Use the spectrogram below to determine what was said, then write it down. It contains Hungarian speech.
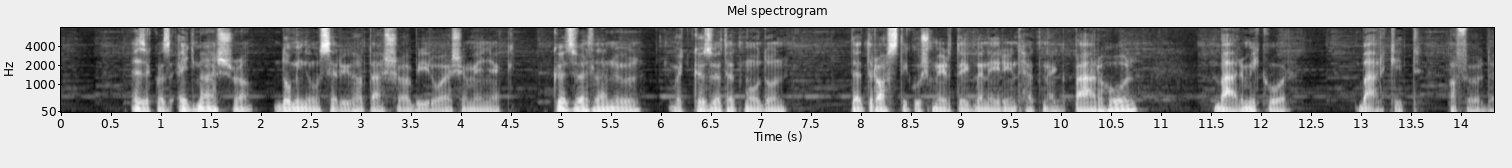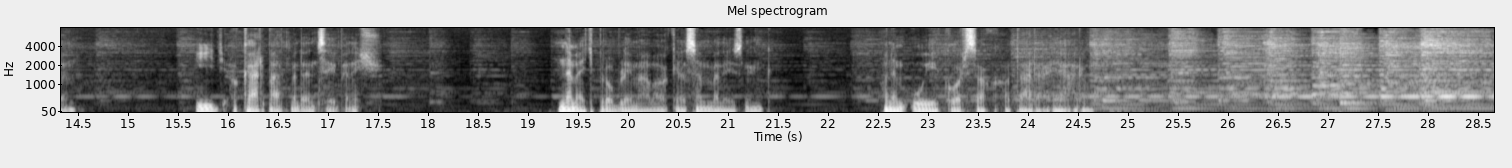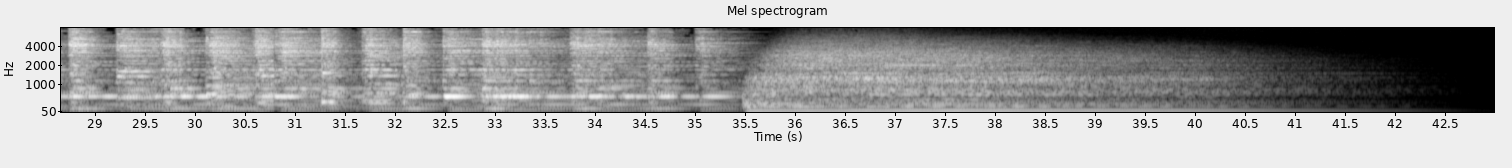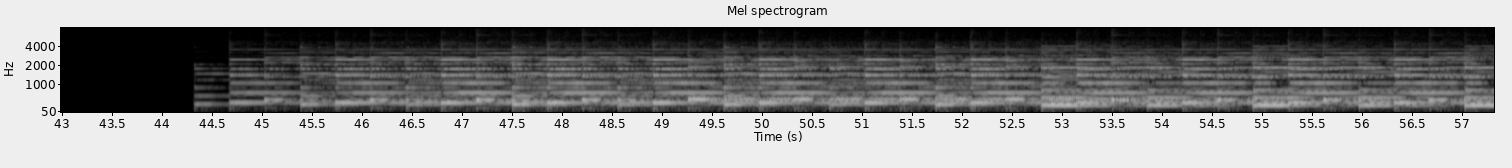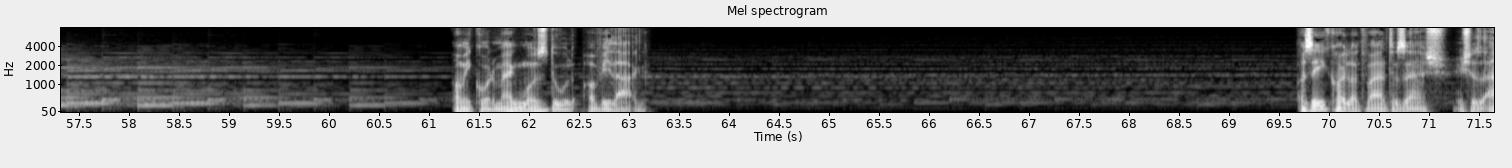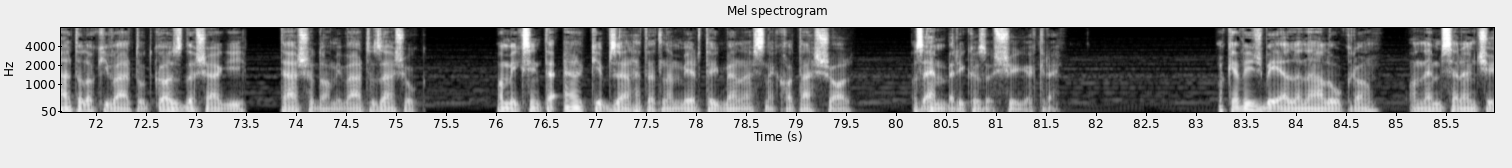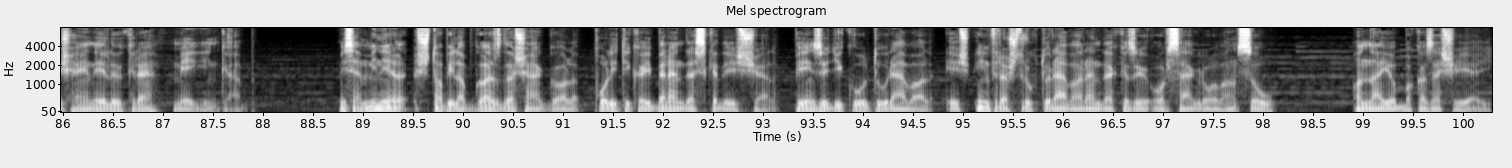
Ezek az egymásra dominószerű hatással bíró események közvetlenül vagy közvetett módon, de drasztikus mértékben érinthetnek bárhol, bármikor, bárkit a Földön. Így a Kárpát-medencében is. Nem egy problémával kell szembenéznünk, hanem új korszak határán járunk. Amikor megmozdul a világ. Az éghajlatváltozás és az általa kiváltott gazdasági, társadalmi változások, amik szinte elképzelhetetlen mértékben lesznek hatással az emberi közösségekre. A kevésbé ellenállókra, a nem szerencsés helyen élőkre még inkább hiszen minél stabilabb gazdasággal, politikai berendezkedéssel, pénzügyi kultúrával és infrastruktúrával rendelkező országról van szó, annál jobbak az esélyei.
